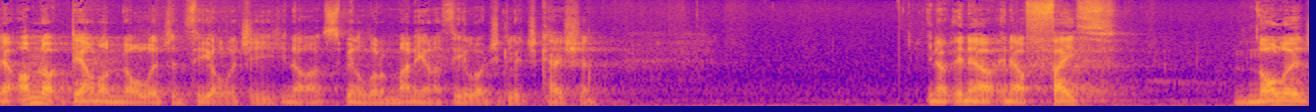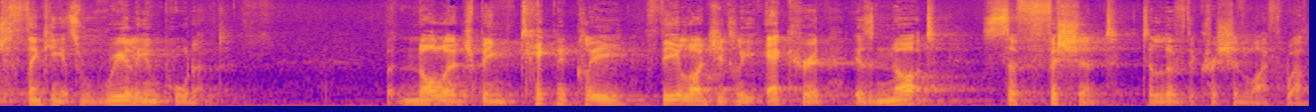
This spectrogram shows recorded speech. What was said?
Now, I'm not down on knowledge and theology. You know, I've spent a lot of money on a theological education. You know, in our, in our faith, knowledge, thinking, it's really important. But knowledge, being technically, theologically accurate, is not sufficient to live the Christian life well.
